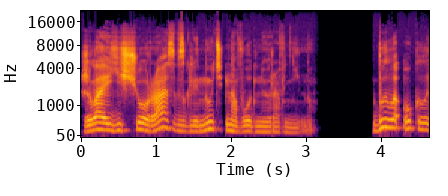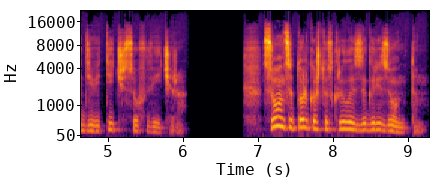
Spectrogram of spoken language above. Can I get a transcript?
желая еще раз взглянуть на водную равнину. Было около девяти часов вечера. Солнце только что скрылось за горизонтом.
